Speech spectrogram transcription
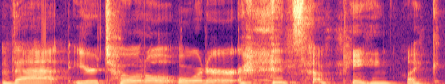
that your total order ends up being like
